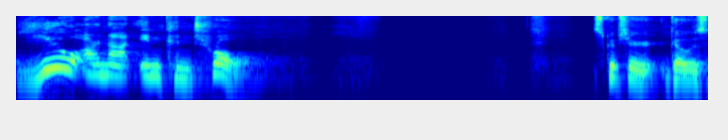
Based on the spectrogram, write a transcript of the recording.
you are not in control. Scripture goes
